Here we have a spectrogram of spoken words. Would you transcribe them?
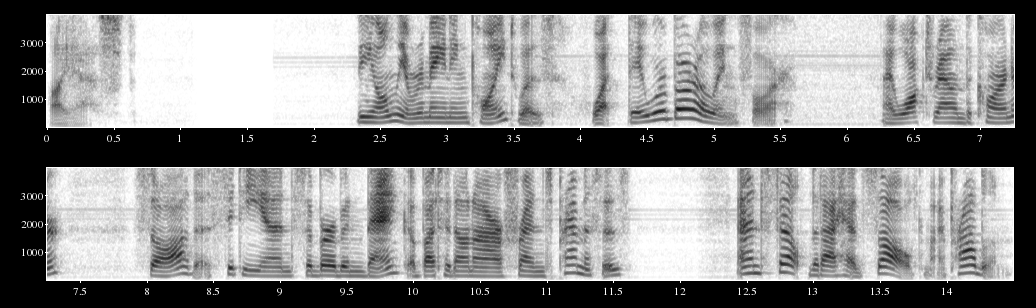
I asked. The only remaining point was what they were burrowing for. I walked round the corner, saw the City and Suburban Bank abutted on our friend's premises, and felt that I had solved my problem.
